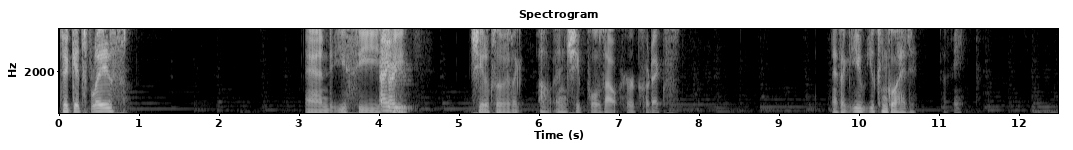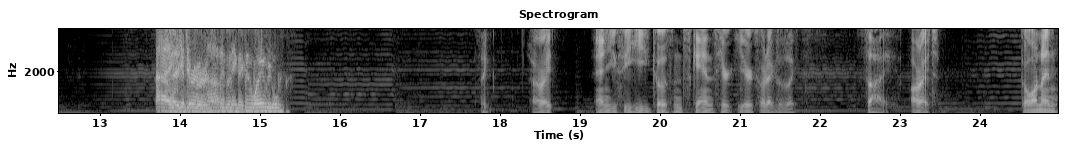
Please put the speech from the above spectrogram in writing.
tickets, please. And you see I- she she looks over. Is like, oh, and she pulls out her codex. And it's like, you you can go ahead. Have me. I give her a nod and make my way over. It's like, all right. And you see he goes and scans your your codex. Is like, sigh. All right, go on in.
